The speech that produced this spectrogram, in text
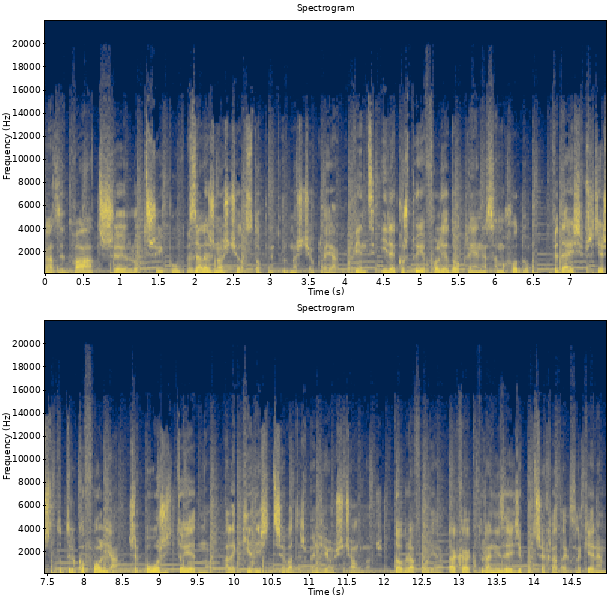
razy 2, 3 lub 3,5 w zależności od stopnia trudności oklejania. Więc ile kosztuje folia do oklejania samochodu? Wydaje się przecież to tylko folia, że położyć to jedno, ale kiedyś trzeba też będzie ją ściągnąć. Dobra folia, taka, która nie zejdzie po 3 latach z lakierem,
